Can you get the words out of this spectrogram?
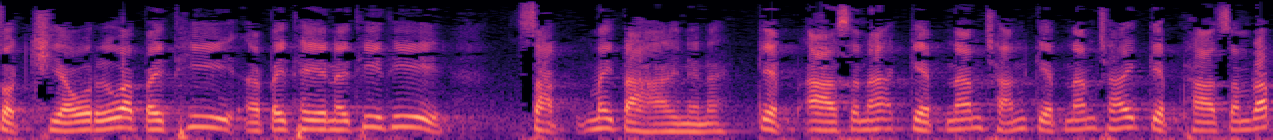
สดเขียวหรือว่าไปที่ไปเทในที่ที่สัตว์ไม่ตายเนี่ยนะเก็บอาสนะ เก็บน้ำฉัน เก็บน้ำใช้ เก็บถาดสำรับ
